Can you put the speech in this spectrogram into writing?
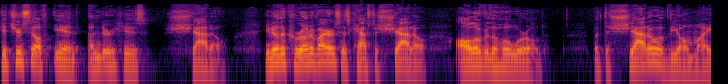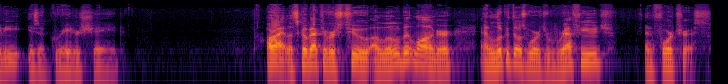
Get yourself in under His shadow. You know, the coronavirus has cast a shadow all over the whole world, but the shadow of the Almighty is a greater shade. All right, let's go back to verse 2 a little bit longer and look at those words refuge and fortress.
